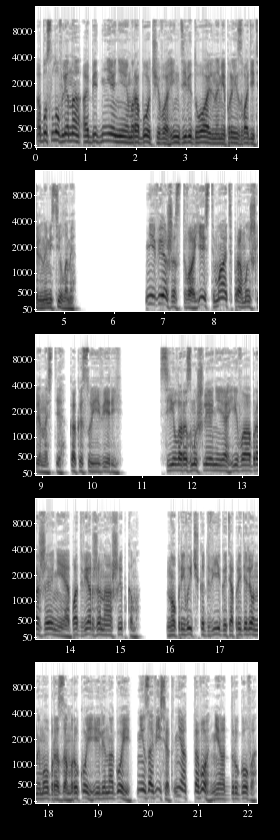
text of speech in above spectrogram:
обусловлено обеднением рабочего индивидуальными производительными силами. Невежество есть мать промышленности, как и суеверий. Сила размышления и воображения подвержена ошибкам. Но привычка двигать определенным образом рукой или ногой не зависит ни от того, ни от другого.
